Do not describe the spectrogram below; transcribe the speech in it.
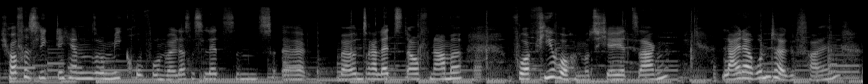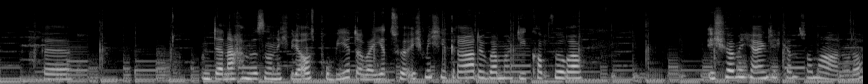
Ich hoffe, es liegt nicht an unserem Mikrofon, weil das ist letztens äh, bei unserer letzten Aufnahme vor vier Wochen, muss ich ja jetzt sagen, leider runtergefallen. Äh, und danach haben wir es noch nicht wieder ausprobiert, aber jetzt höre ich mich hier gerade über die Kopfhörer. Ich höre mich eigentlich ganz normal an, oder?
